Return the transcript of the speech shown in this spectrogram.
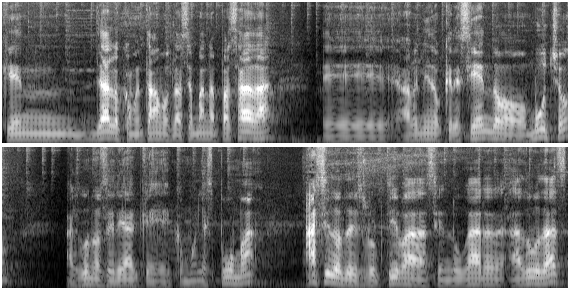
quien ya lo comentábamos la semana pasada, eh, ha venido creciendo mucho, algunos dirían que como la espuma, ha sido disruptiva sin lugar a dudas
